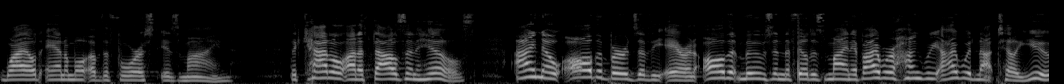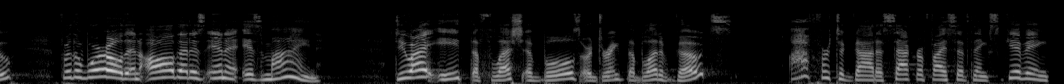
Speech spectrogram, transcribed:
wild animal of the forest is mine. The cattle on a thousand hills. I know all the birds of the air, and all that moves in the field is mine. If I were hungry, I would not tell you, for the world and all that is in it is mine. Do I eat the flesh of bulls or drink the blood of goats? Offer to God a sacrifice of thanksgiving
